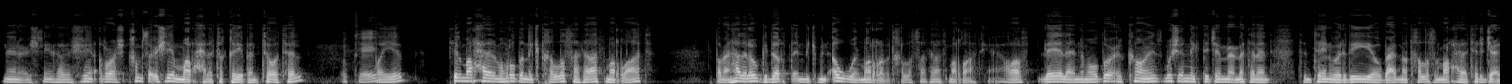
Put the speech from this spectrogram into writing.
22 23 24 25 مرحلة تقريبا total okay. طيب كل مرحلة المفروض إنك تخلصها ثلاث مرات. طبعا هذا لو قدرت إنك من أول مرة بتخلصها ثلاث مرات يعني عرفت؟ ليه؟ لأن موضوع ال coins مش إنك تجمع مثلا ثنتين وردية وبعد ما تخلص المرحلة ترجع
